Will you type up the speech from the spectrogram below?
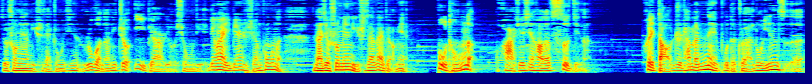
就说明你是在中心；如果呢，你只有一边有兄弟，另外一边是悬空的，那就说明你是在外表面。不同的化学信号的刺激呢，会导致它们内部的转录因子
